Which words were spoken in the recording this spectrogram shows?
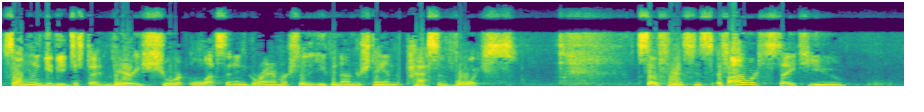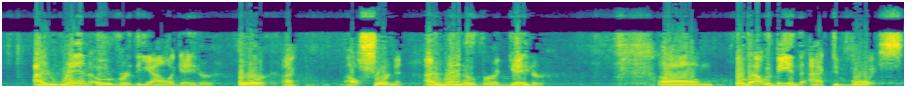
So I'm going to give you just a very short lesson in grammar so that you can understand the passive voice. So, for instance, if I were to say to you, I ran over the alligator, or I, will shorten it, I ran over a gator. Um, well, that would be in the active voice.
